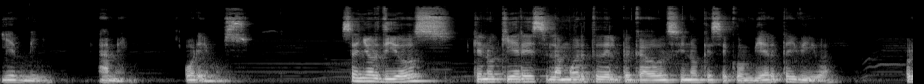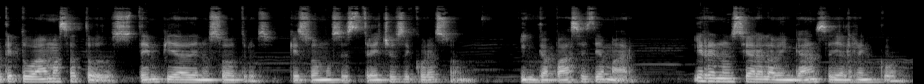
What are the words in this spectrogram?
y en mí. Amén. Oremos. Señor Dios, que no quieres la muerte del pecador, sino que se convierta y viva. Porque tú amas a todos, ten piedad de nosotros, que somos estrechos de corazón, incapaces de amar y renunciar a la venganza y al rencor.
